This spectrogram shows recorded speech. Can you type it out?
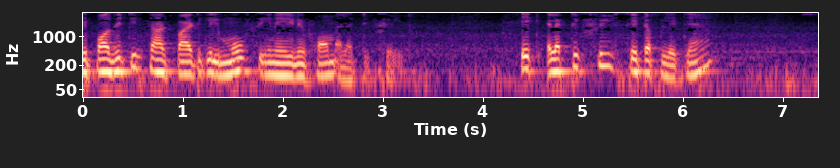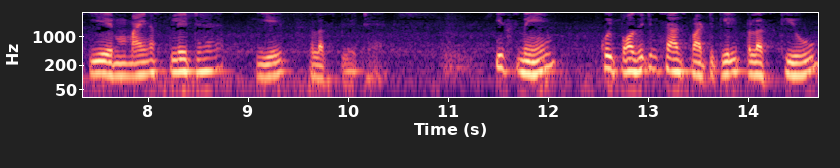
a positive charge particle moves in a uniform electric field एक इलेक्ट्रिक फ़ील्ड सेटअप लेते हैं। ये माइनस प्लेट है, ये प्लस प्लेट है। इसमें कोई positive charge particle plus q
